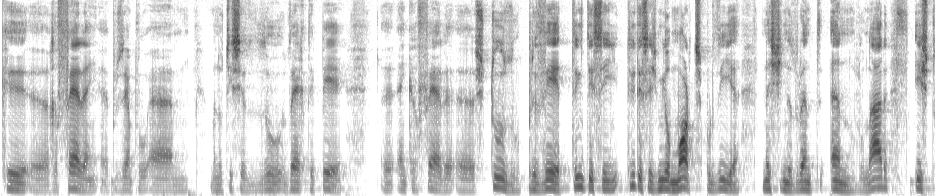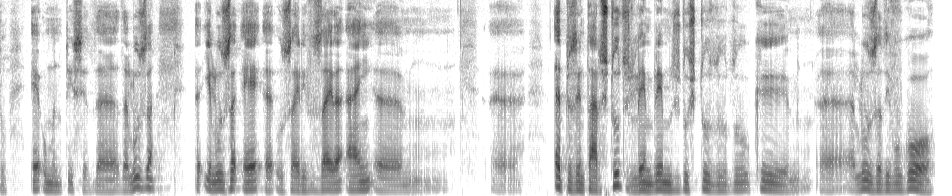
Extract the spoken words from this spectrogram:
que referem, por exemplo, a uma notícia do, da RTP em que refere estudo prevê 36, 36 mil mortes por dia na China durante ano lunar. Isto é uma notícia da, da Lusa e a Lusa é useira e vezeira em uh, apresentar estudos. Lembremos do estudo do que uh, a Lusa divulgou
